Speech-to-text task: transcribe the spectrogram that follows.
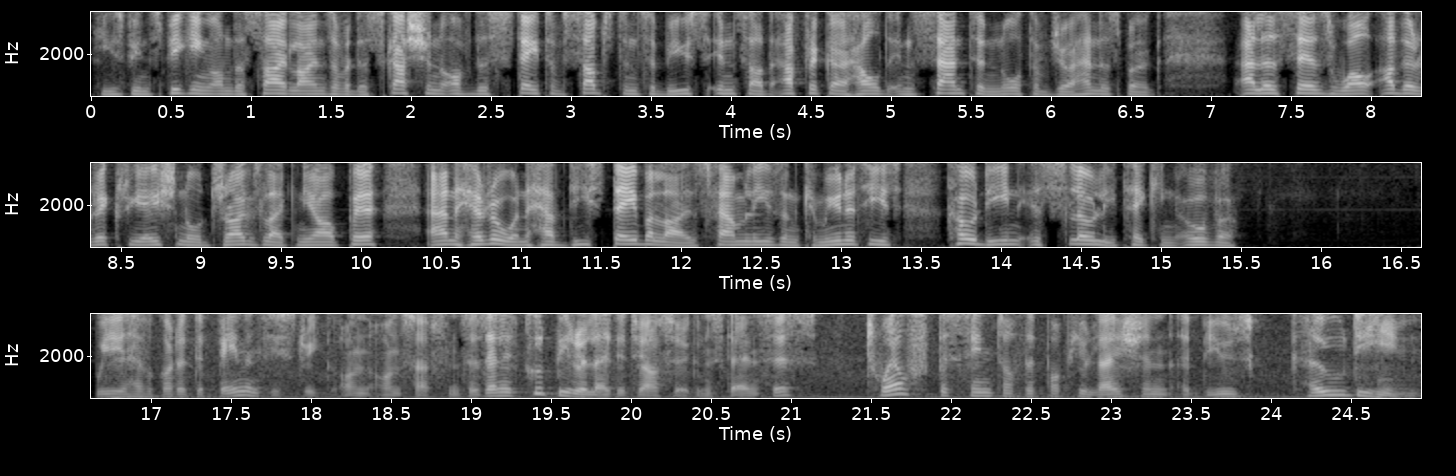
He's been speaking on the sidelines of a discussion of the state of substance abuse in South Africa held in Sandton, north of Johannesburg. Allers says while other recreational drugs like nyaope and heroin have destabilized families and communities, codeine is slowly taking over. We have got a dependency streak on, on substances, and it could be related to our circumstances. 12% of the population abuse codeine.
